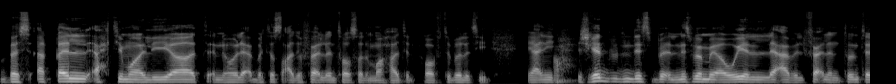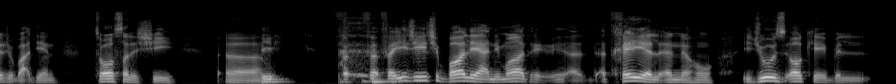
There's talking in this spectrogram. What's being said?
بس أقل احتماليات إنه لعبة تصعد وفعلا توصل لمرحلة ال profitability يعني إيش قد بالنسبة النسبة المئوية للعب اللي فعلا تنتج وبعدين توصل الشيء ف- فيجي هيك ببالي يعني ما أدري أتخيل إنه يجوز أوكي بال-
